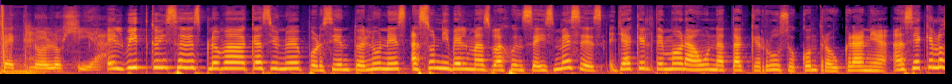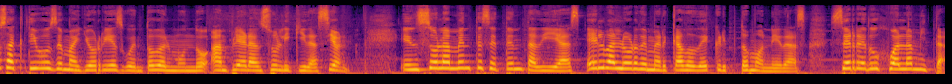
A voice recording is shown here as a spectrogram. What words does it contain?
Tecnología. El Bitcoin se desplomaba casi un 9% el lunes a su nivel más bajo en seis meses, ya que el temor a un ataque ruso contra Ucrania hacía que los activos de mayor riesgo en todo el mundo ampliaran su liquidación. En solamente 70 días, el valor de mercado de criptomonedas se redujo a la mitad.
